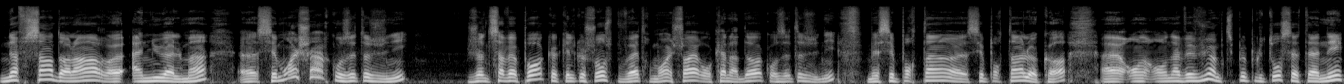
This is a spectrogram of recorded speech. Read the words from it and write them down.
900 dollars annuellement. C'est moins cher qu'aux États-Unis. Je ne savais pas que quelque chose pouvait être moins cher au Canada qu'aux États-Unis, mais c'est pourtant, euh, c'est pourtant le cas. Euh, on, on avait vu un petit peu plus tôt cette année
